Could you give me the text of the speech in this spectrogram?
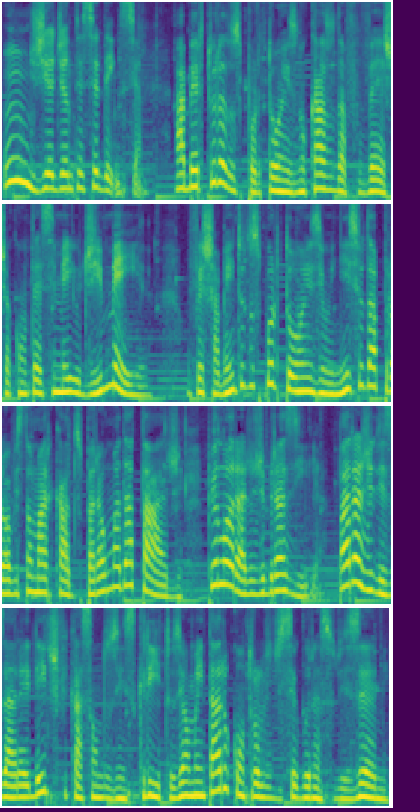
um dia de antecedência. A abertura dos portões, no caso da FUVEST, acontece meio-dia e meia. O fechamento dos portões e o início da prova estão marcados para uma da tarde, pelo horário de Brasília. Para agilizar a identificação dos inscritos e aumentar o controle de segurança do exame,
